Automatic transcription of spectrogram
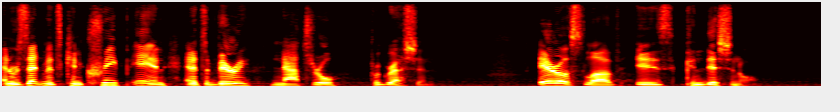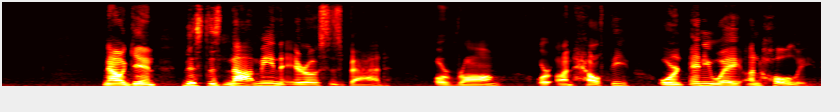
and resentments can creep in, and it's a very natural progression. Eros love is conditional. Now, again, this does not mean that Eros is bad or wrong or unhealthy or in any way unholy.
